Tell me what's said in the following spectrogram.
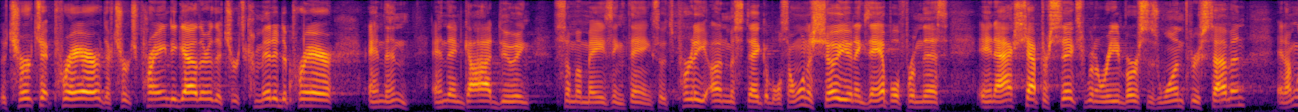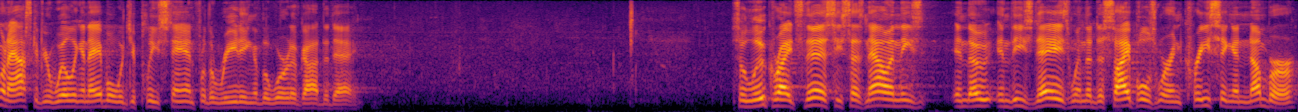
the church at prayer, the church praying together, the church committed to prayer, and then, and then God doing some amazing things. So it's pretty unmistakable. So I want to show you an example from this in Acts chapter 6. We're going to read verses 1 through 7. And I'm going to ask if you're willing and able, would you please stand for the reading of the Word of God today? So Luke writes this. He says, Now in these, in, those, in these days when the disciples were increasing in number,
